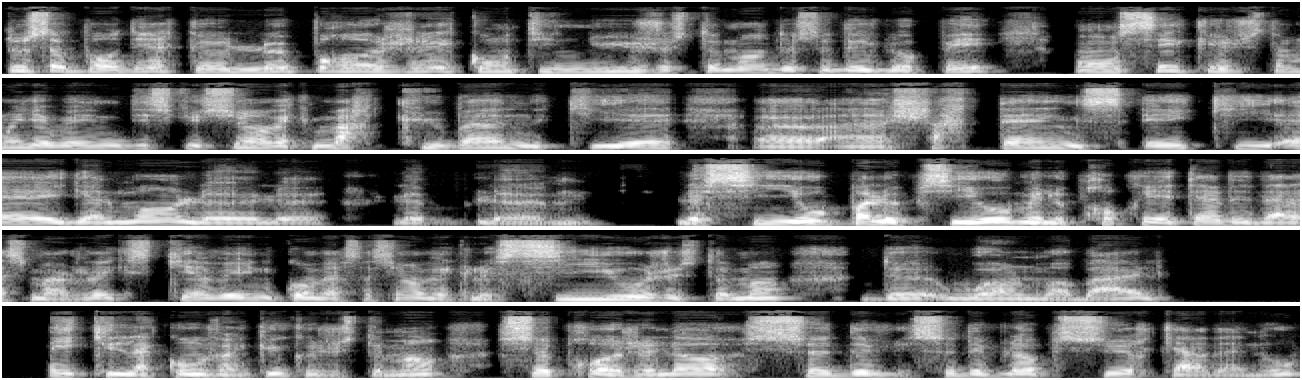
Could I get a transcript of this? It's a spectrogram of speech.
tout ça pour dire que le projet continue justement de se développer. On sait que justement, il y avait une discussion avec Mark Cuban, qui est un Shark et qui est également le, le, le le CEO, pas le CEO, mais le propriétaire des Dallas Mavericks, qui avait une conversation avec le CEO justement de World Mobile et qui l'a convaincu que justement ce projet-là se, se, développe sur Cardano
